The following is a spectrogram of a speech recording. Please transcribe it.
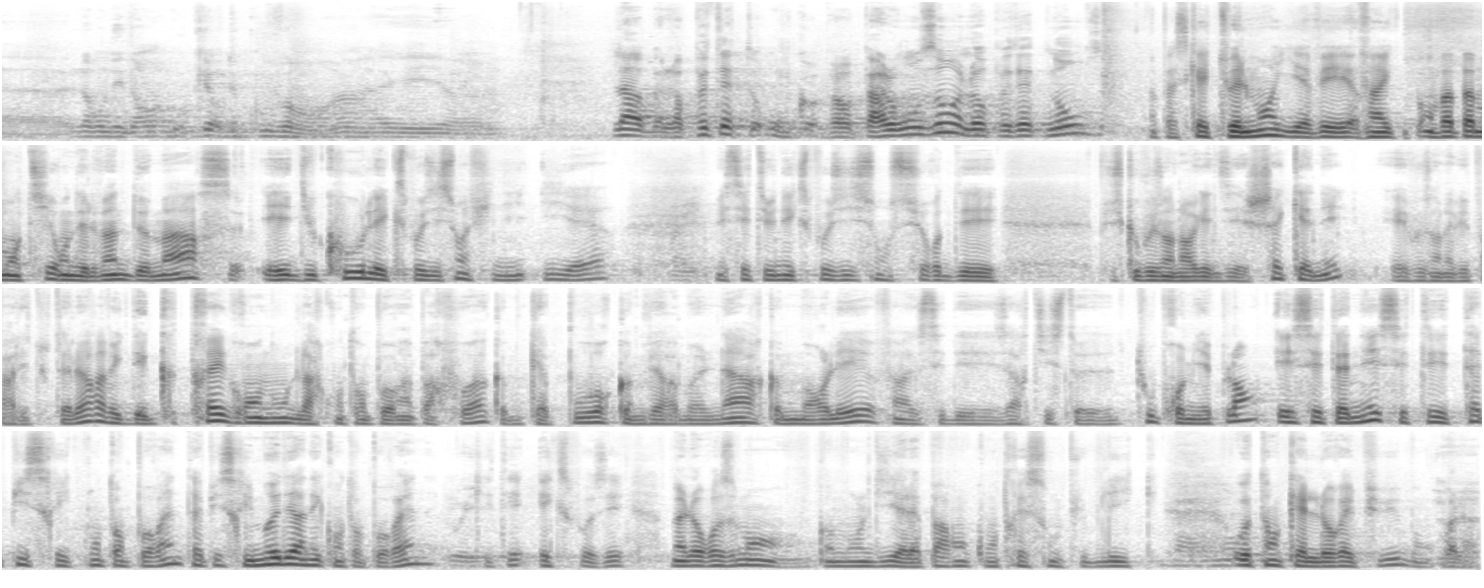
Euh, là, on est dans, au cœur du couvent. Hein, et, euh, Là, bah, alors peut-être, parlons-en, alors peut-être non. Parce qu'actuellement, il y avait, enfin, on va pas mentir, on est le 22 mars, et du coup, l'exposition est finie hier. Mais c'était une exposition sur des, puisque vous en organisez chaque année, et vous en avez parlé tout à l'heure, avec des très grands noms de l'art contemporain parfois, comme Capour, comme Vera Molnar, comme Morlaix, enfin c'est des artistes tout premier plan. Et cette année, c'était tapisserie contemporaine, tapisserie moderne et contemporaine, qui était exposée. Malheureusement, comme on le dit, elle n'a pas rencontré son public bah autant qu'elle l'aurait pu. Bon, voilà.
